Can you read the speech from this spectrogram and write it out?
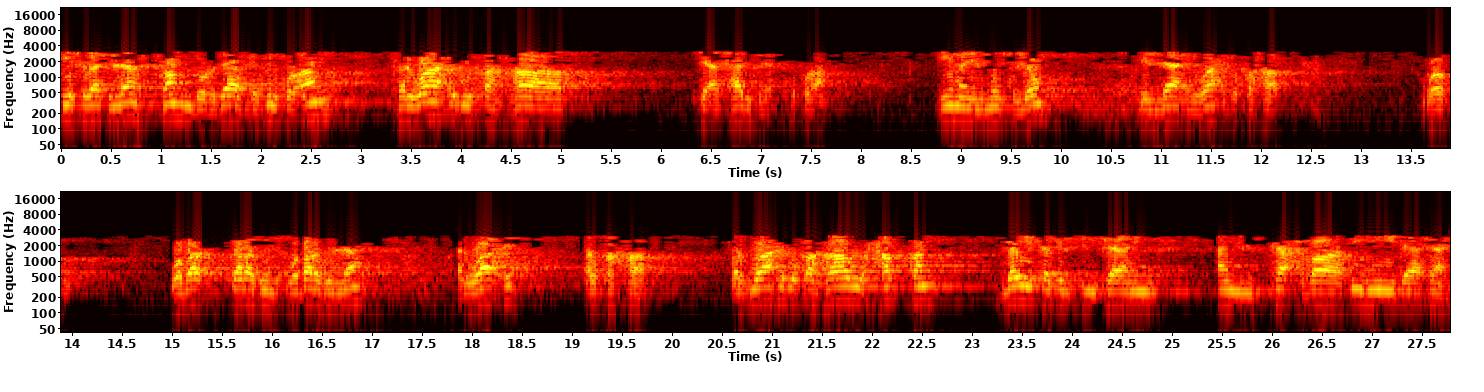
في صفات الله فانظر ذاك في القرآن فالواحد القهار جاءت هذه القرآن. في من الملك اليوم؟ لله الواحد القهار. وبرز الله الواحد القهار. فالواحد قهار حقا ليس في الإمكان أن تحظى به ذاتان.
